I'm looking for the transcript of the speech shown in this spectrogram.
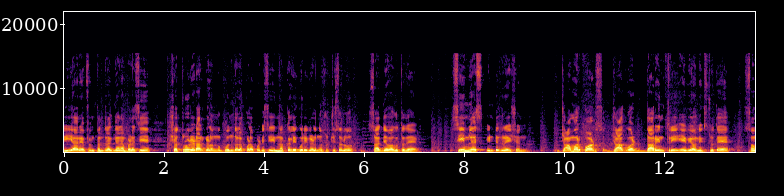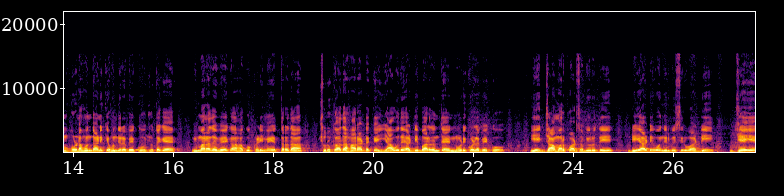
D R F M ತಂತ್ರಜ್ಞಾನ ಬಳಸಿ ಶತ್ರು ರೆಡಾರ್ಗಳನ್ನು ಗೊಂದಲಕ್ಕೊಳಪಡಿಸಿ ನಕಲಿ ಗುರಿಗಳನ್ನು ಸೃಷ್ಟಿಸಲು ಸಾಧ್ಯವಾಗುತ್ತದೆ. Seamless integration jammer pods Jaguar DARIN three avionics ಜೊತೆ ಸಂಪೂರ್ಣ ಹೊಂದಾಣಿಕೆ ಹೊಂದಿರಬೇಕು. ಜೊತೆಗೆ ವಿಮಾನದ ವೇಗ ಹಾಗೂ ಕಡಿಮೆ ಎತ್ತರದ, ಚುರುಕಾದ ಹಾರಾಟಕ್ಕೆ ಯಾವುದೇ ಅಡ್ಡಿ ಬಾರದಂತೆ ನೋಡಿಕೊಳ್ಳಬೇಕು. ಈ ಜಾಮರ್ ಪಾಡ್ಸ್ ಅಭಿವೃದ್ಧಿ ಡಿ ಆರ್ ಡಿ ಒ ನಿರ್ಮಿಸಿರುವ D J A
